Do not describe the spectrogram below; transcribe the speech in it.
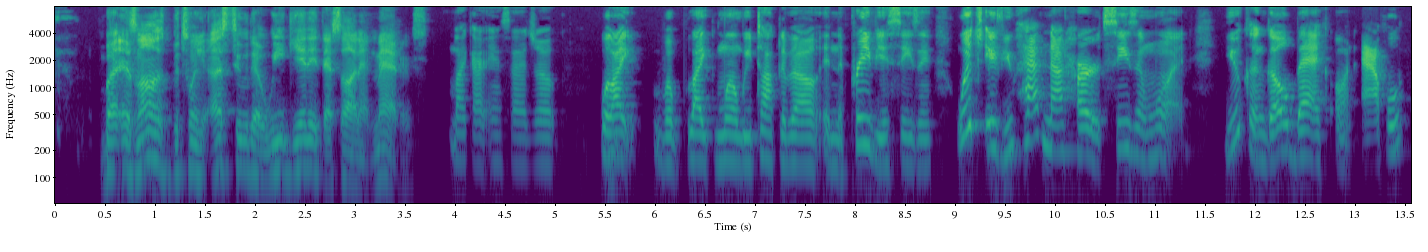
but as long as between us two that we get it, that's all that matters. Like our inside joke. Well, like well, like one we talked about in the previous season, which if you have not heard season one, you can go back on Apple,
